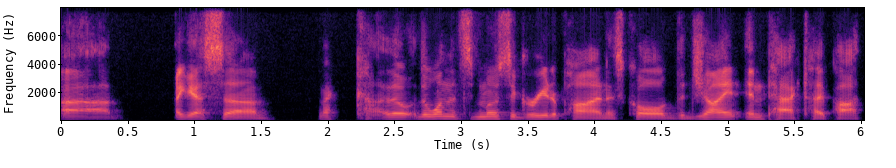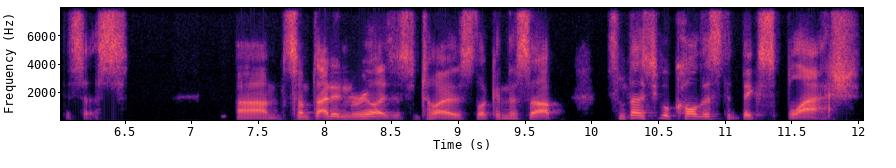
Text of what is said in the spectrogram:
uh, I guess, um, not, the, the one that's most agreed upon is called the giant impact hypothesis. Um, sometimes I didn't realize this until I was looking this up. Sometimes people call this the big splash.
